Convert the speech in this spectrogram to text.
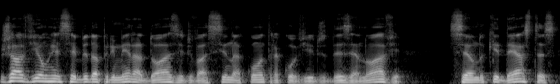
já haviam recebido a primeira dose de vacina contra a Covid-19, sendo que destas,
